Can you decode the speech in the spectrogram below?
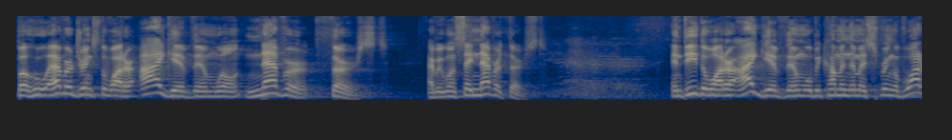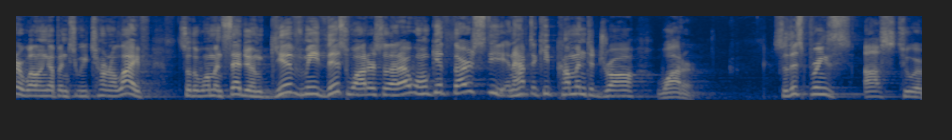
But whoever drinks the water I give them will never thirst. Everyone say never thirst. Indeed, the water I give them will become in them a spring of water welling up into eternal life. So the woman said to him, Give me this water so that I won't get thirsty and have to keep coming to draw water. So, this brings us to a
